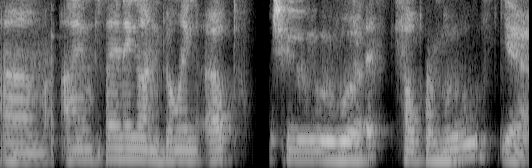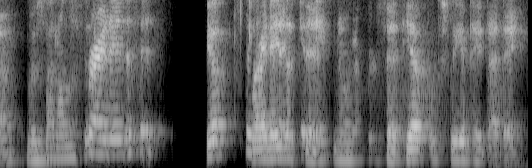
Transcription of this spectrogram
Um, I'm planning on going up to help her move. Yeah, was that on the fifth? Friday the fifth. Yep, Friday the fifth, November fifth. Yep, because we get paid that day.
